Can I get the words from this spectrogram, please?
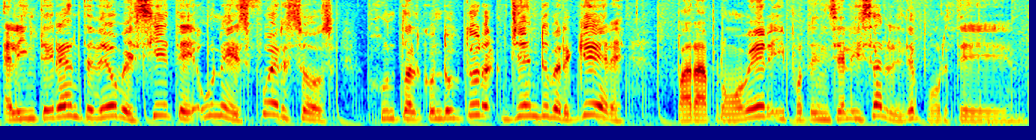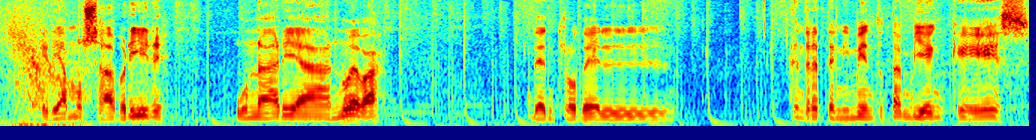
el integrante de OV7 une esfuerzos junto al conductor Jen Duverger para promover y potencializar el deporte. Queríamos abrir un área nueva dentro del entretenimiento también, que es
